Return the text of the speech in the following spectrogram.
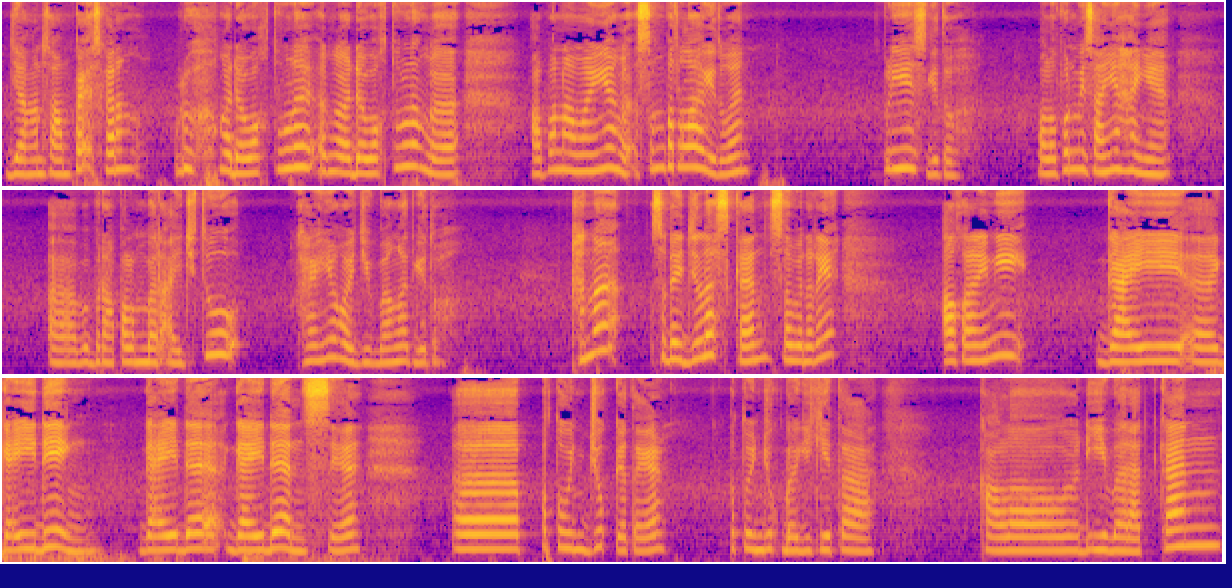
jangan sampai sekarang duh nggak ada waktu lah nggak ada waktu lah nggak apa namanya nggak sempet lah gitu kan. Please gitu. Walaupun misalnya hanya uh, beberapa lembar aja tuh kayaknya wajib banget gitu. Karena sudah jelas kan sebenarnya Al-Quran ini gui uh, guiding guide guidance ya uh, petunjuk gitu ya petunjuk bagi kita. Kalau diibaratkan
